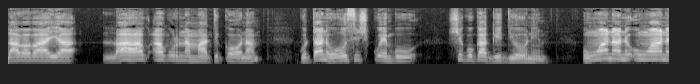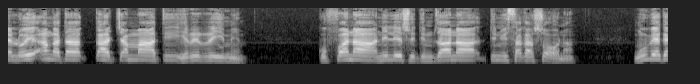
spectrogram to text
lava va ya laha a ku ri na mati kona kutani hosi xikwembu xi ku ka gidiyoni un'wana ni un'wana loyi a nga ta kaca mati hi ririmi ku fana ni leswi timbyana ti nwisaka swona n'wi veke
